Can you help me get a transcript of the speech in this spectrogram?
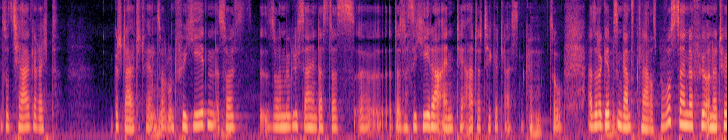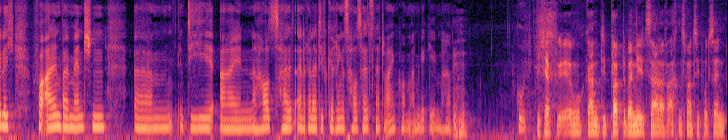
sozial gerecht gestaltet werden mhm. soll. Und für jeden es soll soll möglich sein, dass das, äh, dass sich jeder ein Theaterticket leisten kann. Mhm. So, also da gibt es mhm. ein ganz klares Bewusstsein dafür und natürlich vor allem bei Menschen, ähm, die ein Haushalt, ein relativ geringes Haushaltsnettoeinkommen angegeben haben. Gut. Ich habe irgendwo kam die ploppte bei mir die Zahl auf 28 Prozent,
